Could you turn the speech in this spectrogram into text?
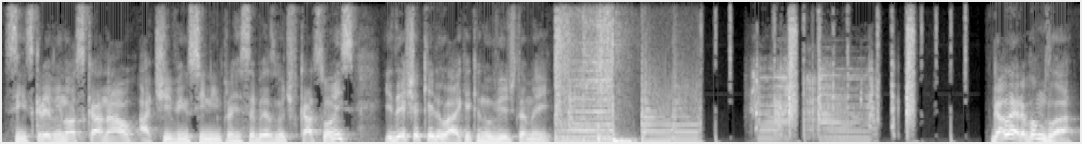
se inscreva em nosso canal, ativem o sininho para receber as notificações e deixe aquele like aqui no vídeo também. Galera, vamos lá.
